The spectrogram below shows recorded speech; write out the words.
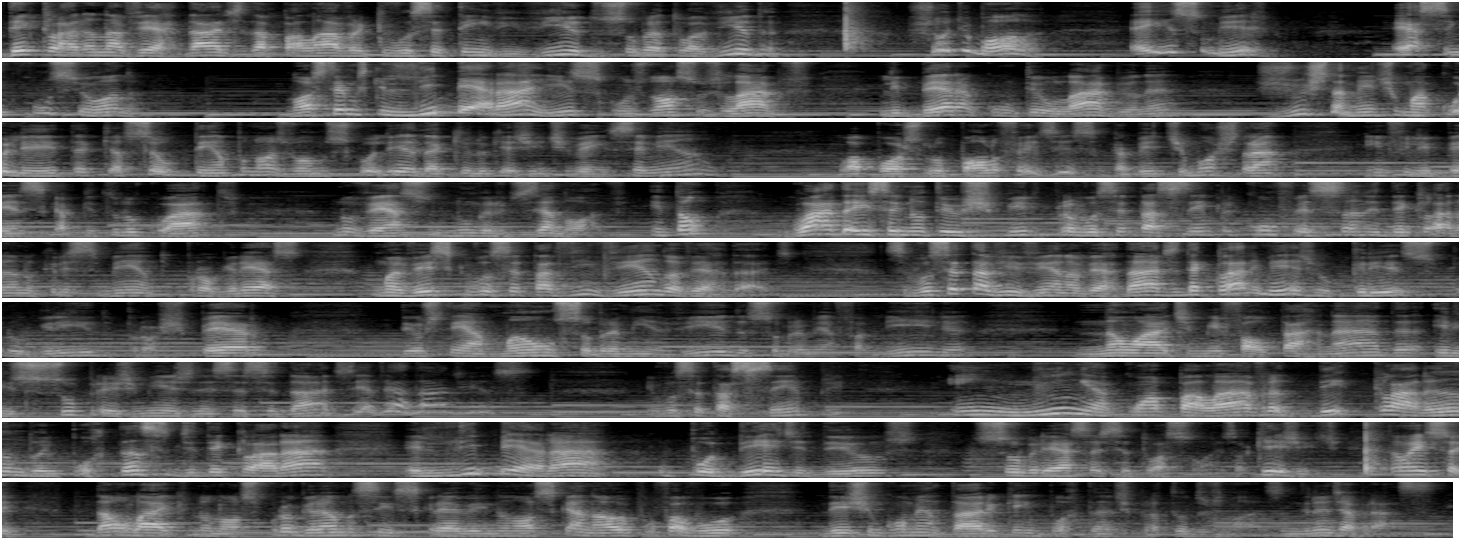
declarando a verdade da palavra que você tem vivido sobre a tua vida, show de bola. É isso mesmo. É assim que funciona. Nós temos que liberar isso com os nossos lábios. Libera com o teu lábio, né? Justamente uma colheita que ao seu tempo nós vamos escolher daquilo que a gente vem semeando. O apóstolo Paulo fez isso, acabei de te mostrar em Filipenses capítulo 4, no verso número 19. Então, guarda isso aí no teu espírito para você estar tá sempre confessando e declarando crescimento, progresso, uma vez que você está vivendo a verdade. Se você está vivendo a verdade, declare mesmo: cresço, progrido, prospero Deus tem a mão sobre a minha vida, sobre a minha família, não há de me faltar nada, Ele supre as minhas necessidades, e é verdade isso. E você está sempre em linha com a palavra, declarando. A importância de declarar é liberar o poder de Deus sobre essas situações, ok, gente? Então é isso aí. Dá um like no nosso programa, se inscreve aí no nosso canal e, por favor, deixe um comentário que é importante para todos nós. Um grande abraço.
